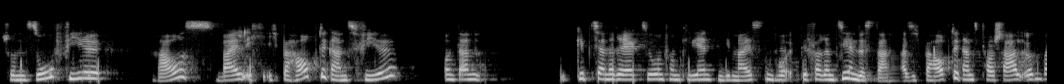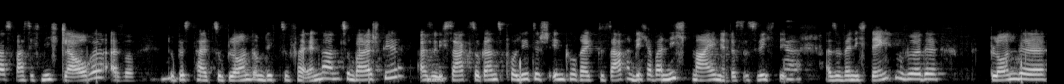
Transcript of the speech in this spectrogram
schon so viel raus, weil ich, ich behaupte ganz viel und dann gibt es ja eine Reaktion vom Klienten. Die meisten differenzieren das dann. Also ich behaupte ganz pauschal irgendwas, was ich nicht glaube. Also du bist halt zu blond, um dich zu verändern zum Beispiel. Also ich sage so ganz politisch inkorrekte Sachen, die ich aber nicht meine. Das ist wichtig. Also wenn ich denken würde, blonde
